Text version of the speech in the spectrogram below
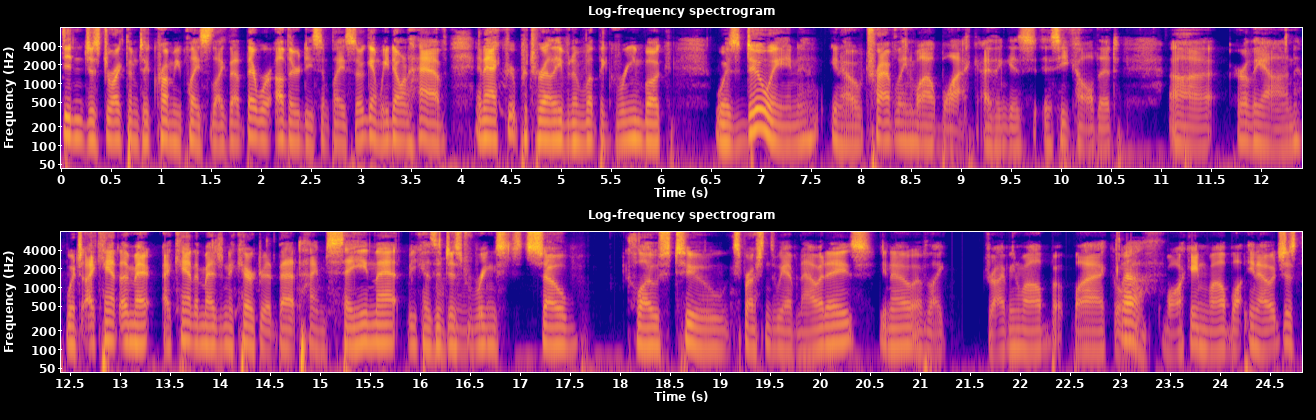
didn't just direct them to crummy places like that. There were other decent places. So again, we don't have an accurate portrayal even of what the Green Book was doing. You know, traveling while black, I think is as he called it uh, early on. Which I can't ima- I can't imagine a character at that time saying that because it just rings so close to expressions we have nowadays. You know, of like driving while black or Ugh. walking while black. You know, it's just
